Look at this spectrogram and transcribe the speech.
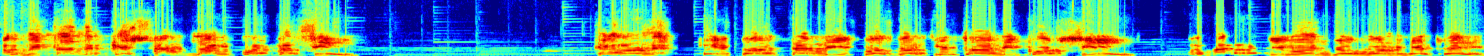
আমি তাদেরকে সাবধান করতেছি। কারণ এই দলটা বিশ বছর কিন্তু আমি করছি। আমারও জীবন যৌবন গেছে।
